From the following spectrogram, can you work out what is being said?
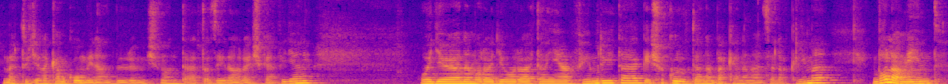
mert ugye nekem kombinált bőröm is van, tehát azért arra is kell figyelni, hogy uh, nem maradjon rajta ilyen fémréteg, és akkor utána bekenem ezzel a krémmel. Valamint,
